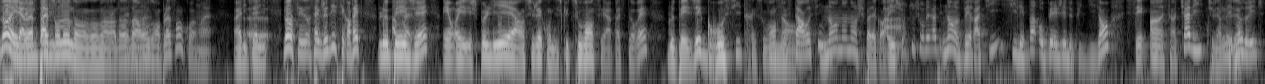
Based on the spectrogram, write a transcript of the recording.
non, il a même pas son nom dans, un, dans c'est un Italie, 11 remplaçant, quoi. Ouais. à l'Italie. Euh, Non, c'est ça que je dis, c'est qu'en fait, le PSG, et, on- et je peux le lier à un sujet qu'on discute souvent, c'est à Pastore, le PSG grossit très souvent ses Non. stars aussi. Non, non, non, je suis pas d'accord. Bah. Et surtout sur Verratti. Non, Verratti, s'il est pas au PSG depuis 10 ans, c'est un, c'est un Xavi. Tu viens de le C'est. Modric.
